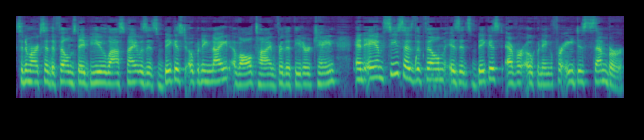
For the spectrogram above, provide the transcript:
Cinemark said the film's debut last night was its biggest opening night of all time for the theater chain. And AMC says the film is its biggest ever opening for a December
